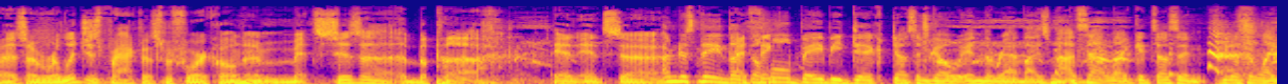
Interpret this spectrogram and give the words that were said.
as a religious practice before called uh, Metzitzah B'peh, and it's. Uh, I'm just saying, like I the think- whole baby dick doesn't go in the rabbi's mouth. It's not like it doesn't. He doesn't like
